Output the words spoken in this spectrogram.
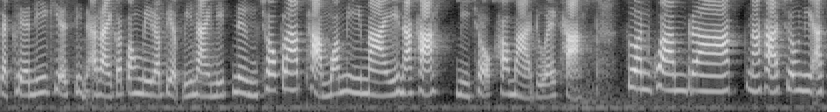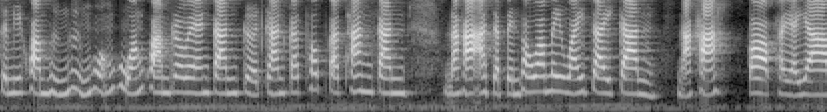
จะเคลียร์หนี้เคลียร์สินอะไรก็ต้องมีระเบียบวินัยนิดนึงโชคลาภถามว่ามีไหมนะคะ มีโชคเข้ามาด้วยค่ะ ส่วนความรักนะคะ ช่วงนี้อาจจะมีความหึงหึงหวงหวงความระแวงกัน เกิดการกระทบกระทั่งกันนะคะ อาจจะเป็นเพราะว่าไม่ไว้ใจกันนะคะ ก็พยายาม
